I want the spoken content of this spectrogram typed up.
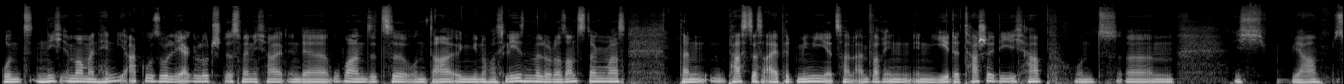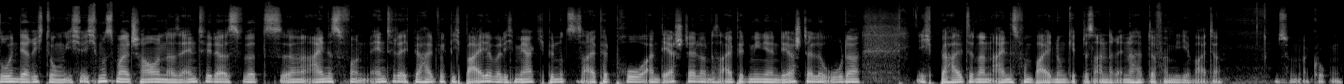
und nicht immer mein Handy-Akku so leer gelutscht ist, wenn ich halt in der U-Bahn sitze und da irgendwie noch was lesen will oder sonst irgendwas, dann passt das iPad Mini jetzt halt einfach in, in jede Tasche, die ich habe und ähm, ich, ja, so in der Richtung. Ich, ich muss mal schauen. Also entweder es wird äh, eines von, entweder ich behalte wirklich beide, weil ich merke, ich benutze das iPad Pro an der Stelle und das iPad Mini an der Stelle, oder ich behalte dann eines von beiden und gebe das andere innerhalb der Familie weiter. Müssen wir mal gucken.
